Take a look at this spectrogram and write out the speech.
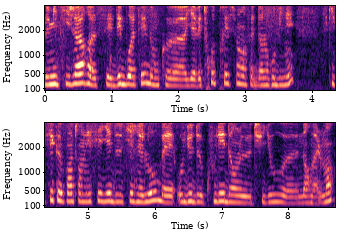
le mitigeur euh, s'est déboîté, donc euh, il y avait trop de pression en fait dans le robinet. Ce qui fait que quand on essayait de tirer l'eau, ben, au lieu de couler dans le tuyau euh, normalement,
